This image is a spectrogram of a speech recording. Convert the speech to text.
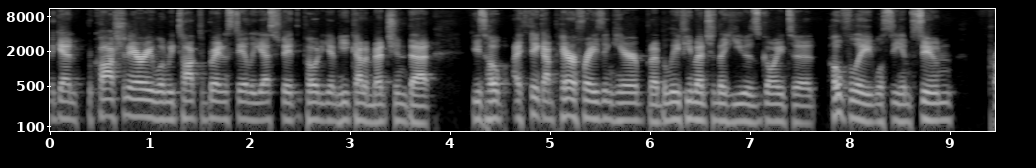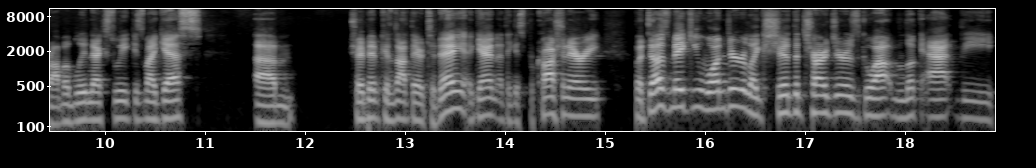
Again, precautionary. When we talked to Brandon Staley yesterday at the podium, he kind of mentioned that he's hope. I think I'm paraphrasing here, but I believe he mentioned that he was going to. Hopefully, we'll see him soon. Probably next week is my guess. Um, Trey Pipkins not there today. Again, I think it's precautionary, but does make you wonder. Like, should the Chargers go out and look at the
